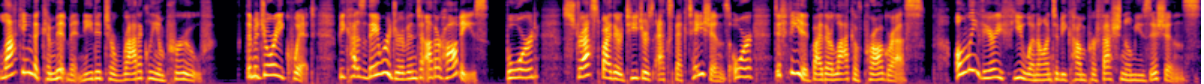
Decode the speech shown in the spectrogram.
lacking the commitment needed to radically improve. The majority quit because they were driven to other hobbies, bored, stressed by their teachers' expectations, or defeated by their lack of progress. Only very few went on to become professional musicians.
